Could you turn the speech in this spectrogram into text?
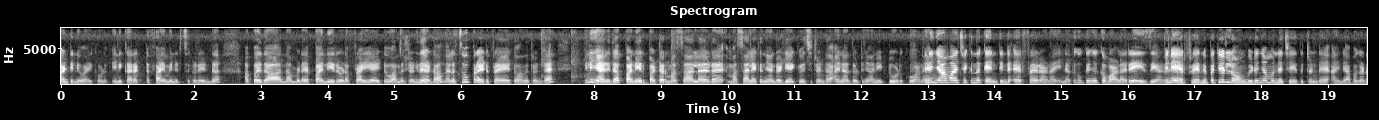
കണ്ടിന്യൂ ആയിക്കോളും. ഇനി കറക്റ്റ് ഫൈവ് മിനിറ്റ്സ് കൂടെ ഉണ്ട്. അപ്പോൾ ഇതാ നമ്മുടെ പനീർ ഇവിടെ ഫ്രൈ ആയിട്ട് വന്നിട്ടുണ്ട് കേട്ടോ. നല്ല സൂപ്പറായിട്ട് ഫ്രൈ ആയിട്ട് വന്നിട്ടുണ്ട്. ഇനി ഞാനിത് പനീർ ബട്ടർ മസാലയുടെ മസാലയൊക്കെ ഞാൻ റെഡിയാക്കി വെച്ചിട്ടുണ്ട്. അതിനകത്തോട്ട് ഞാൻ ഇട്ട് കൊടുക്കുവാണ്. ഇനി ഞാൻ വായിച്ചേക്കുന്നത് കെന്റിന്റെ എയർ ഫ്രയർ ആണ്. ഇതിനകത്ത് കുക്കിംഗ് ഒക്കെ വളരെ ഈസിയാണ് പിന്നെ എയർ ഫ്രയറിനെ പറ്റി ഒരു ലോങ് വീഡിയോ ഞാൻ മുന്നേ ചെയ്തിട്ടുണ്ട്. അതിന്റെ അപകട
